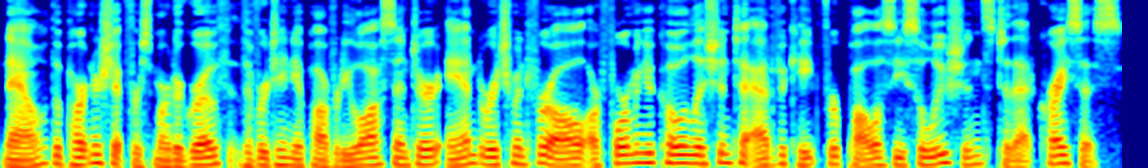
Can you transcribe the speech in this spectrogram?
Now, the Partnership for Smarter Growth, the Virginia Poverty Law Center, and Richmond for All are forming a coalition to advocate for policy solutions to that crisis.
